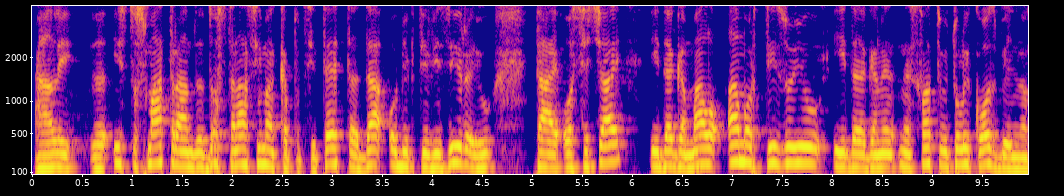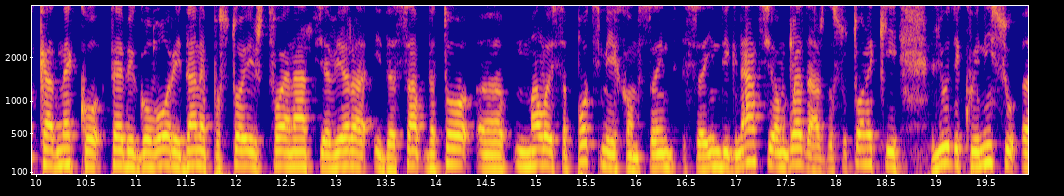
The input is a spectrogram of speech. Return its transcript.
ali e, isto smatram da dosta nas ima kapaciteta da objektiviziraju taj osjećaj i da ga malo amortizuju i da ga ne, ne shvataju toliko ozbiljno. Kad neko tebi govori da ne postojiš tvoja nacija vjera i da, sa, da to uh, malo i sa podsmijehom sa, in, sa indignacijom gledaš da su to neki ljudi koji nisu uh,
